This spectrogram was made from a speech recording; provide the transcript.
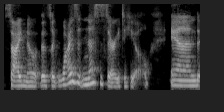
side note that's like, why is it necessary to heal? and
